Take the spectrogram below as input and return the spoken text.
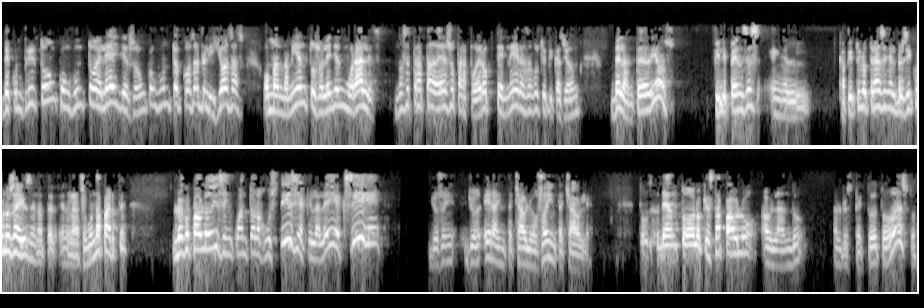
de cumplir todo un conjunto de leyes o un conjunto de cosas religiosas o mandamientos o leyes morales. No se trata de eso para poder obtener esa justificación delante de Dios. Filipenses en el capítulo 3, en el versículo 6, en la, en la segunda parte, luego Pablo dice, en cuanto a la justicia que la ley exige, yo, soy, yo era intachable o soy intachable. Entonces vean todo lo que está Pablo hablando al respecto de todo esto.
